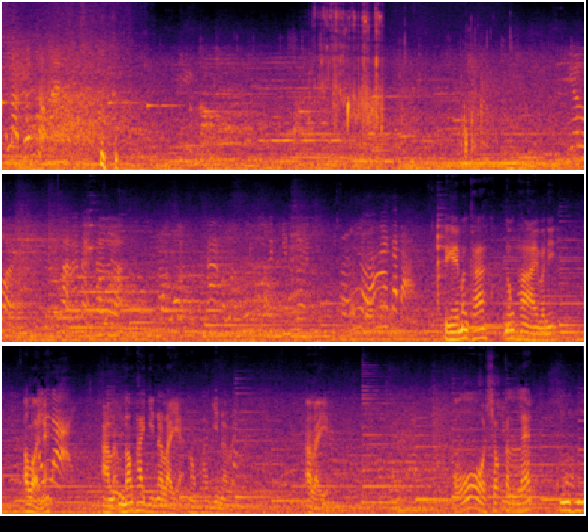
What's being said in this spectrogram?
ขอหลอดเพิ่มสองอัน เป็นไงบ้างคะ น้องพายวันนี้ อร่อยไหมไม่ได้อ่าน้องพายกินอะไรอะ น้องพายกินอะไร อะไรอะ โอ้ช็อกโกแลตอือหื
